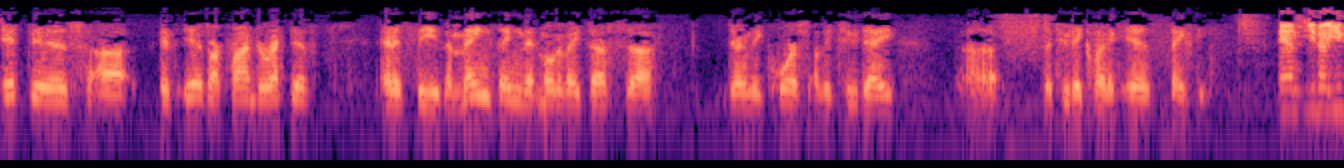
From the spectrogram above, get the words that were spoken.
it is uh, it is our prime directive, and it's the the main thing that motivates us uh, during the course of the two day uh, the two day clinic is safety. And you know, you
